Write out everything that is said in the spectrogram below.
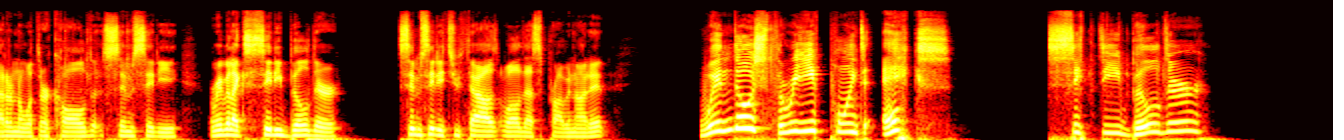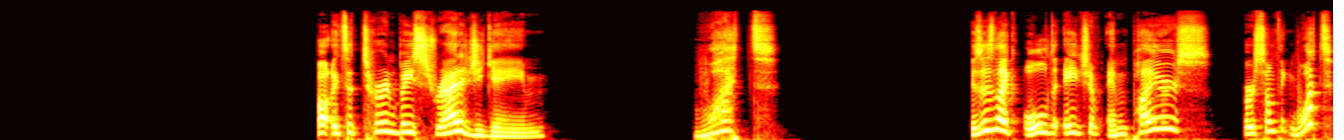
I don't know what they're called. SimCity, or maybe like City Builder, SimCity 2000. Well, that's probably not it. Windows 3.x City Builder. Oh, it's a turn-based strategy game. What? Is this like old Age of Empires or something? What?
